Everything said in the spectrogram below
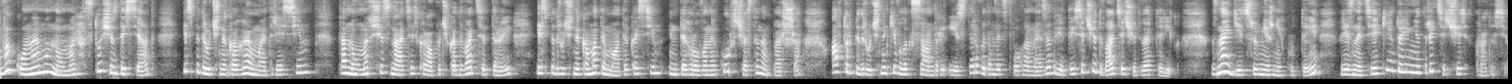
Виконуємо номер 160 із підручника Геометрія 7 та номер 16.23 із підручника Математика 7, інтегрований курс, частина 1. Автор підручників Олександр Істер, видавництво Ганеза 2024 рік. Знайдіть суміжні кути, різниці яких дорівнює 36 градусів.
